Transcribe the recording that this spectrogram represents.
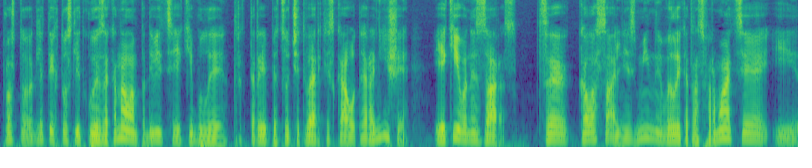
Просто для тих, хто слідкує за каналом, подивіться, які були трактори 504 скаути раніше і які вони зараз. Це колосальні зміни, велика трансформація, і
